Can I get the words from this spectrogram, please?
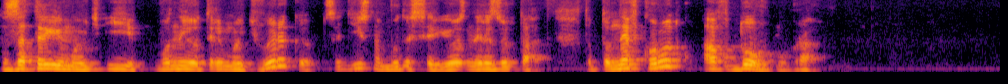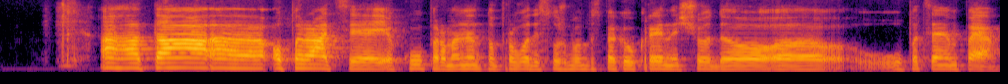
затримують і вони отримують вироки. Це дійсно буде серйозний результат. Тобто не в коротку, а в довгу гра. Та е, операція, яку перманентно проводить Служба безпеки України щодо е, УПЦ МП, е,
